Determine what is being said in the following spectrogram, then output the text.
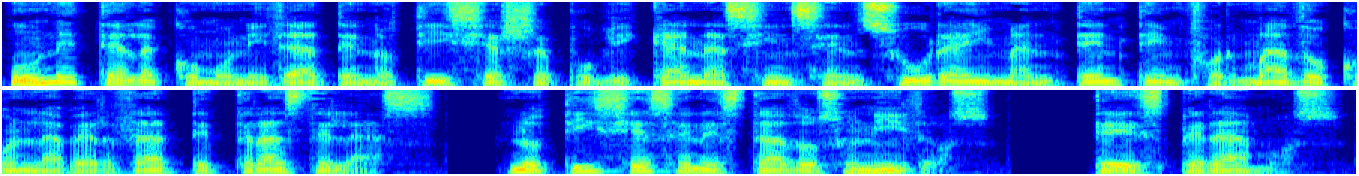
Únete a la comunidad de noticias republicanas sin censura y mantente informado con la verdad detrás de las noticias en Estados Unidos. Te esperamos.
